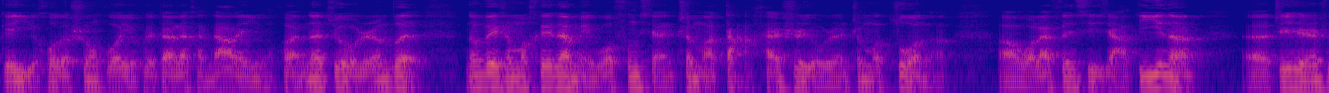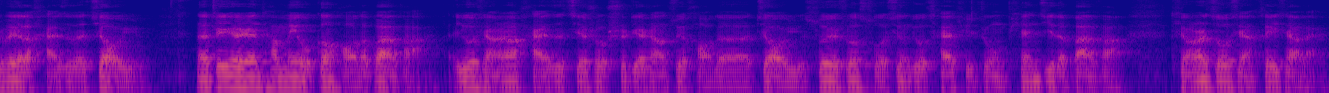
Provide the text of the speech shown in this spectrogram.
给以后的生活也会带来很大的隐患。那就有人问，那为什么黑在美国风险这么大，还是有人这么做呢？啊，我来分析一下。第一呢，呃，这些人是为了孩子的教育。那这些人他没有更好的办法，又想让孩子接受世界上最好的教育，所以说索性就采取这种偏激的办法。铤而走险黑下来，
